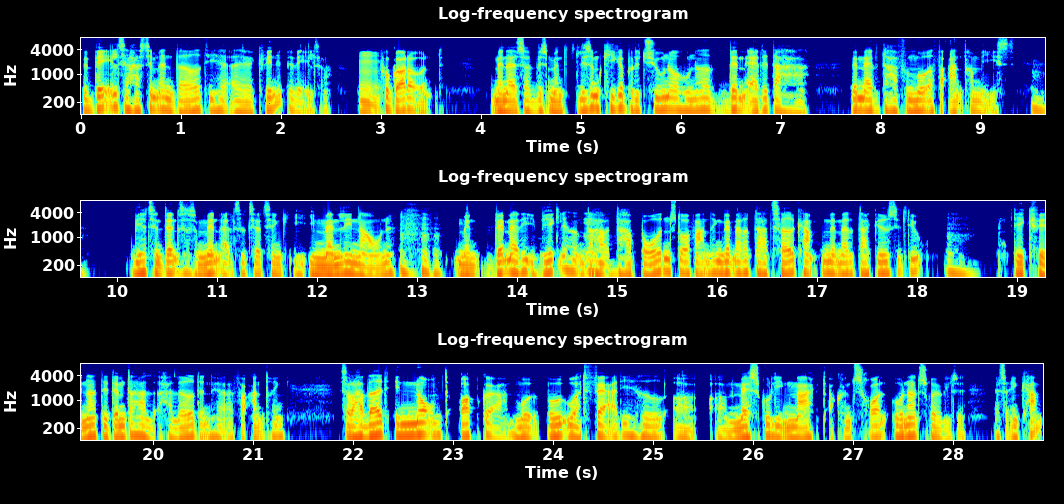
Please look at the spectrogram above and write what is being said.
bevægelse har simpelthen været de her øh, kvindebevægelser, Mm. på godt og ondt. Men altså, hvis man ligesom kigger på det 20. århundrede, hvem er det, der har, hvem er det, der har formået at forandre mest? Mm. Vi har tendenser som mænd altid til at tænke i, i mandlige navne, men hvem er det i virkeligheden, der, Mm. har, der har båret den store forandring? Hvem er det, der har taget kampen? Hvem er det, der har givet sit liv? Mm. det er kvinder, det er dem, der har, har lavet den her forandring. Så der har været et enormt opgør mod både uretfærdighed og, og maskulin magt og kontrol, undertrykkelse. Altså en kamp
